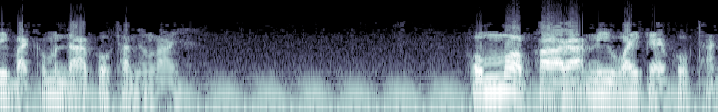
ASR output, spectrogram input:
ฏิบัติของบรรดาพวกท่านทั้งหลาย ผมมอบภาระนี้ไว้แก่พวกท่าน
